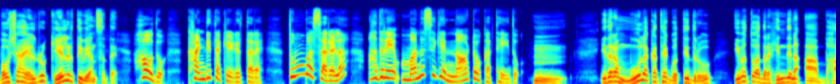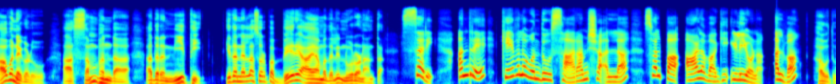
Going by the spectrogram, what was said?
ಬಹುಶಃ ಎಲ್ಲರೂ ಕೇಳಿರ್ತೀವಿ ಅನ್ಸುತ್ತೆ. ಹೌದು ಖಂಡಿತ ಕೇಳಿರ್ತಾರೆ. ತುಂಬಾ ಸರಳ ಆದರೆ ಮನಸ್ಸಿಗೆ ನಾಟೋ ಕಥೆ ಇದು. ಹ್ಮ್. ಇದರ ಮೂಲ ಕಥೆ ಗೊತ್ತಿದ್ರೂ ಇವತ್ತು ಅದರ ಹಿಂದಿನ ಆ ಭಾವನೆಗಳು ಆ ಸಂಬಂಧ ಅದರ ನೀತಿ ಇದನ್ನೆಲ್ಲ ಸ್ವಲ್ಪ ಬೇರೆ ಆಯಾಮದಲ್ಲಿ ನೋಡೋಣ ಅಂತ. ಸರಿ ಅಂದ್ರೆ ಕೇವಲ ಒಂದು ಸಾರಾಂಶ ಅಲ್ಲ ಸ್ವಲ್ಪ ಆಳವಾಗಿ ಇಳಿಯೋಣ ಅಲ್ವಾ? ಹೌದು.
